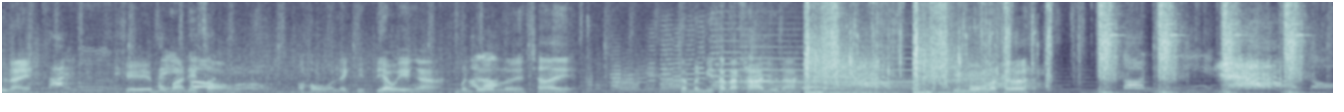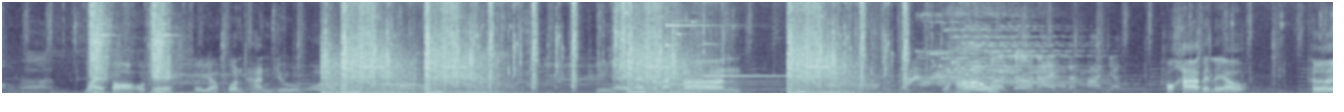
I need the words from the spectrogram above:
อยู่ไหน ซ้ายมือ โอเคหมู่บ้านที่2โอ้โห เล็กนิดเดียวเองอะ เหมือนเดิมเลย ใช่ แต่มันมีธนาคารอยู่นะ กี่โมงแล้วเธอ ตอนนี้บ่ายสองเธอบ่ายสองโอเค เรายังปล้นทันอยู่ นี่ไงนายธนาคาร ว้าว เธอเจอนายธนาคารยัง เขาฆ่าไปแล้ว เธอ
